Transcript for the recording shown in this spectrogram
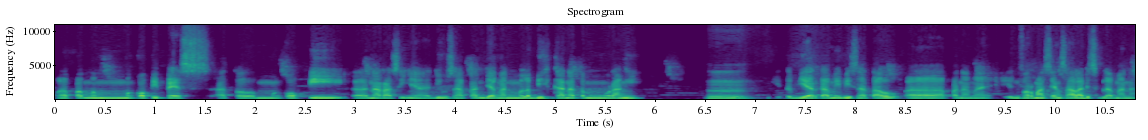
apa mengcopy paste atau mengcopy uh, narasinya diusahakan jangan melebihkan atau mengurangi. Hmm. Gitu biar kami bisa tahu uh, apa namanya informasi yang salah di sebelah mana.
